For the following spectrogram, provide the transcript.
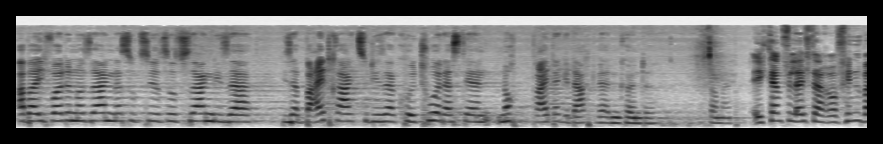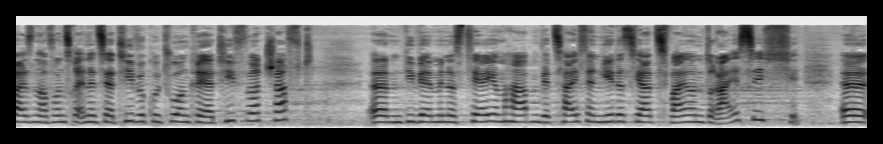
Aber ich wollte nur sagen, dass sozusagen dieser, dieser Beitrag zu dieser Kultur, dass der noch breiter gedacht werden könnte. Ich kann vielleicht darauf hinweisen, auf unsere Initiative Kultur und Kreativwirtschaft, die wir im Ministerium haben. Wir zeichnen jedes Jahr 32 äh,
